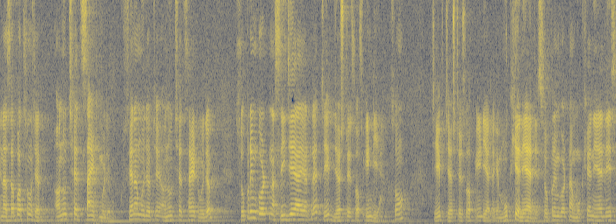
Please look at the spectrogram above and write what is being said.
એના શપથ શું છે? અનુચ્છેદ સાઠ મુજબ. શેના મુજબ છે? અનુચ્છેદ સાઠ મુજબ સુપ્રીમ કોર્ટના સીજેઆઈ એટલે ચીફ જસ્ટિસ ઓફ ઇન્ડિયા. શું? ચીફ જસ્ટિસ ઓફ ઇન્ડિયા એટલે કે મુખ્ય ન્યાયાધીશ સુપ્રીમ કોર્ટના મુખ્ય ન્યાયાધીશ,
